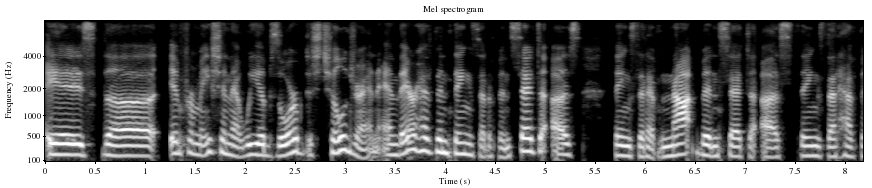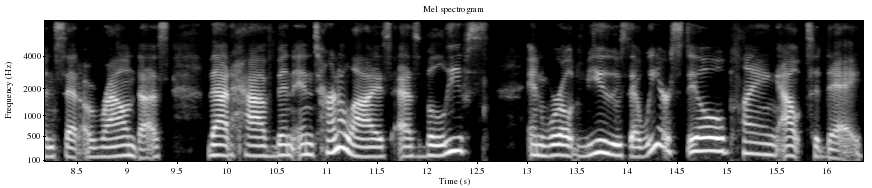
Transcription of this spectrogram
is the information that we absorbed as children. And there have been things that have been said to us, things that have not been said to us, things that have been said around us that have been internalized as beliefs and worldviews that we are still playing out today.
